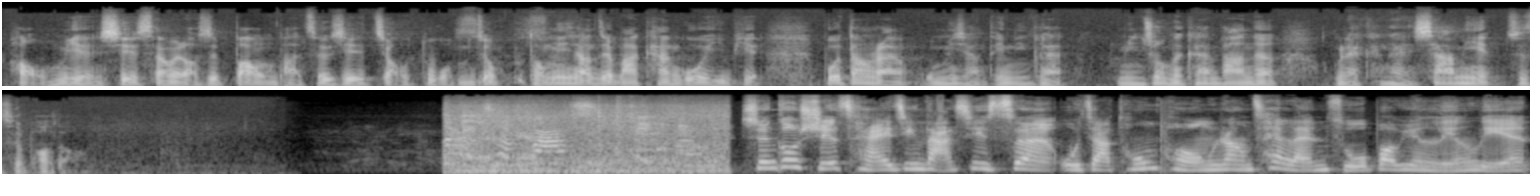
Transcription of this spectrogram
好，我们也很谢谢三位老师帮我们把这些角度，我们就不同面向再把它看过一遍。不过当然，我们想听听看民众的看法呢，我们来看看下面这则报道。选购食材精打细算，物价通膨让菜篮族抱怨连连。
